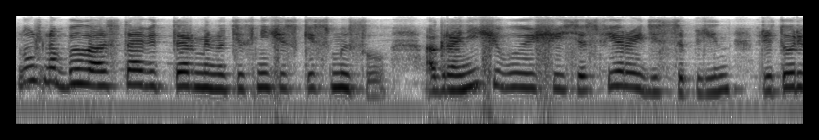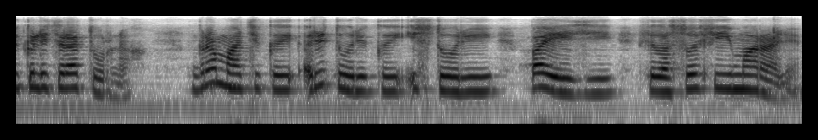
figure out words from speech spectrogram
нужно было оставить термину технический смысл, ограничивающийся сферой дисциплин риторико-литературных, грамматикой, риторикой, историей, поэзией, философией и морали.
